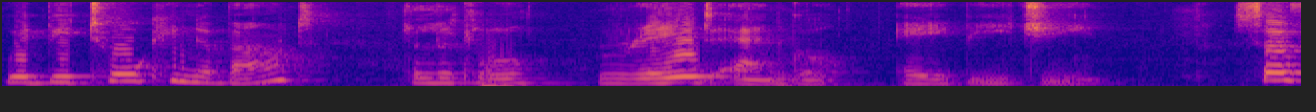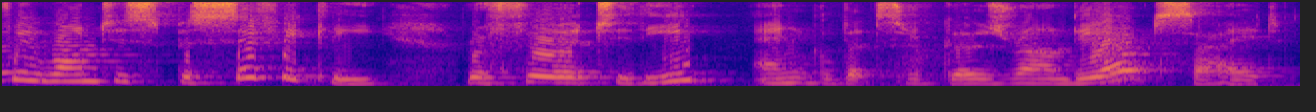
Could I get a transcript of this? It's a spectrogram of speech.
we'd be talking about the little red angle ABG. So if we want to specifically refer to the angle that sort of goes around the outside,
